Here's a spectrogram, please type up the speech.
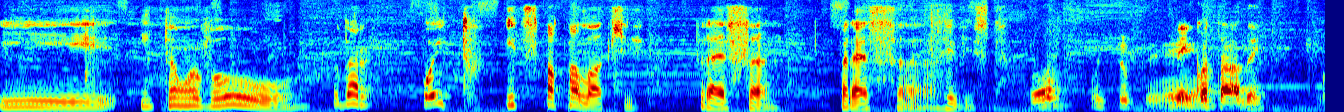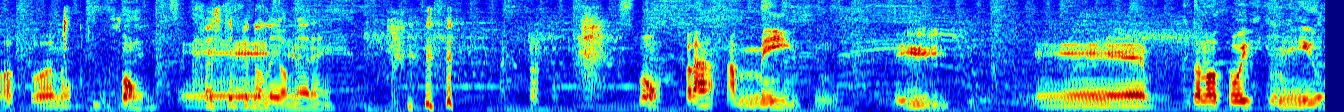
E então eu vou, vou dar oito It's Papalote para essa para essa revista. Oh, muito bem. Bem cotado, hein? Nossa, Ana. Bom, é, faz é... tempo que não leio Homem-Aranha. Bom, para Amazing, Amazing é... eu nota 8,5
